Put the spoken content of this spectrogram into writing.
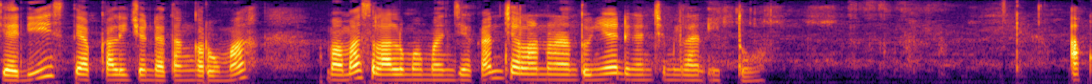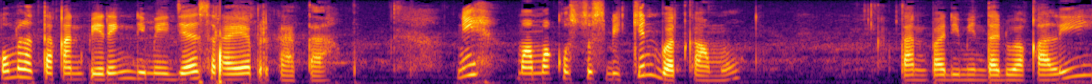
jadi setiap kali John datang ke rumah, mama selalu memanjakan calon menantunya dengan cemilan itu. Aku meletakkan piring di meja seraya berkata, Nih, mama khusus bikin buat kamu. Tanpa diminta dua kali,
